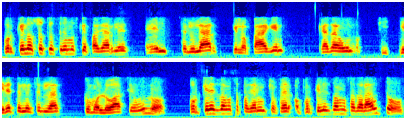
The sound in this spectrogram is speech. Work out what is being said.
¿Por qué nosotros tenemos que pagarles el celular? Que lo paguen cada uno, si quiere tener celular, como lo hace uno. ¿por qué les vamos a pagar un chofer o por qué les vamos a dar auto?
